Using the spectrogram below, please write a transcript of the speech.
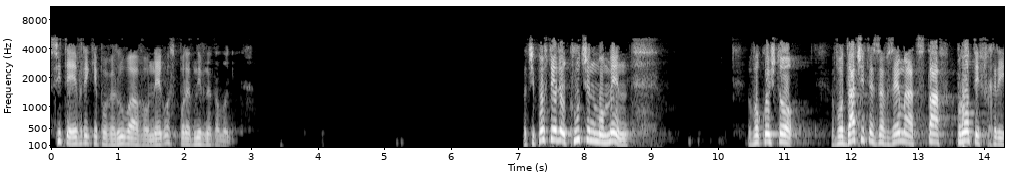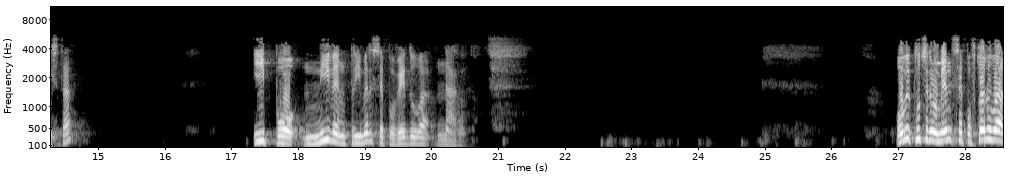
сите евреи ќе поверуваа во него според нивната логика. Значи, постои еден клучен момент во кој што водачите завземаат став против Христа и по нивен пример се поведува народот. Овој клучен момент се повторува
